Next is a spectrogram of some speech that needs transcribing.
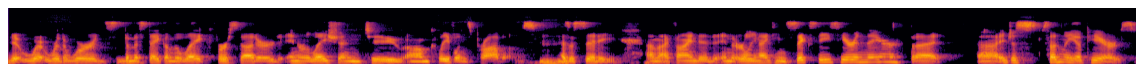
that were, were, the words "the mistake on the lake" first uttered in relation to um, Cleveland's problems mm-hmm. as a city. Um, I find it in the early 1960s here and there, but uh, it just suddenly appears.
